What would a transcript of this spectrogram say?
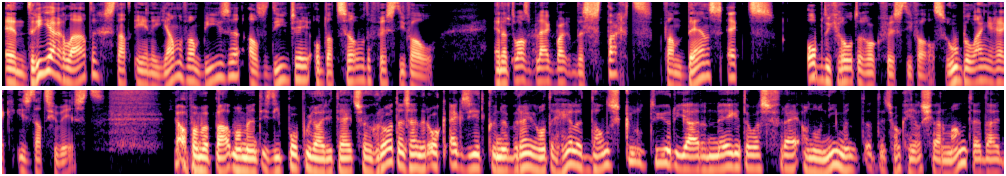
En drie jaar later staat ene Jan van Biezen als DJ op datzelfde festival. En het was blijkbaar de start van dance acts op de grote rockfestivals. Hoe belangrijk is dat geweest? Ja, op een bepaald moment is die populariteit zo groot en zijn er ook acts die het kunnen brengen. Want de hele danscultuur, de jaren negentig, was vrij anoniem. Dat is ook heel charmant, dat,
